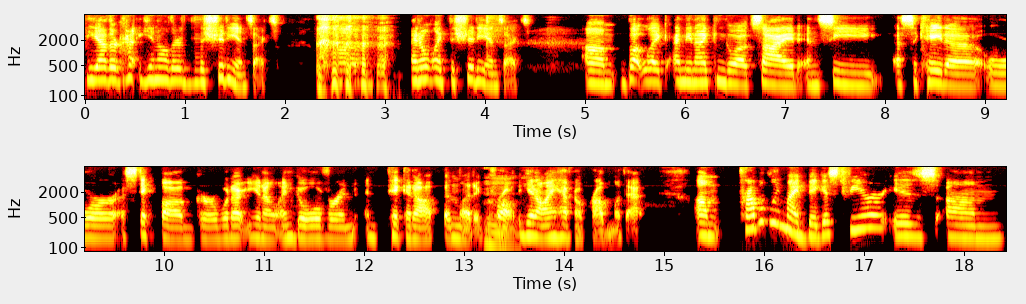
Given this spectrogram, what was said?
Yeah, they're kind. You know, they're the shitty insects. um, I don't like the shitty insects. Um, but like, I mean, I can go outside and see a cicada or a stick bug or whatever, you know, and go over and, and pick it up and let it crawl. You know, I have no problem with that. Um, probably my biggest fear is um,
